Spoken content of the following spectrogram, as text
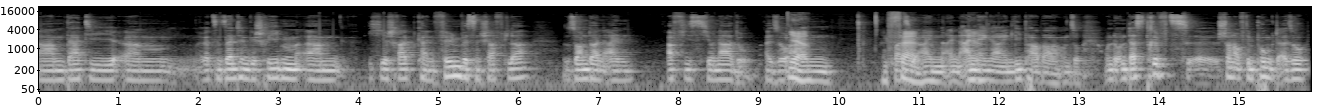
ähm, da hat die ähm, Rezensentin geschrieben, hier schreibt kein Filmwissenschaftler, sondern ein Aficionado, also ja. ein, ein, quasi Fan. Ein, ein Anhänger, ja. ein Liebhaber und so. Und, und das trifft es äh, schon auf den Punkt. Also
